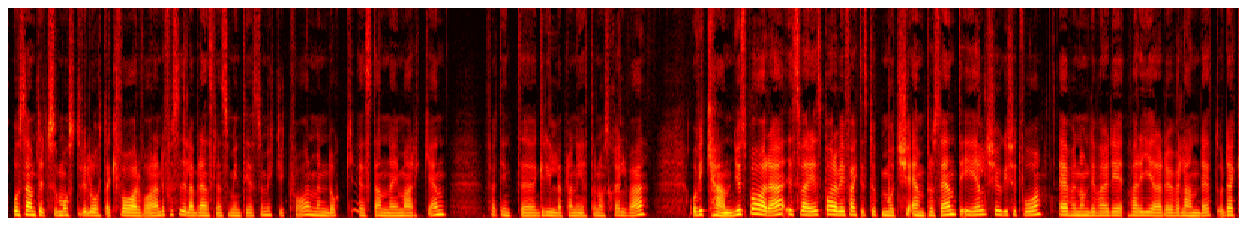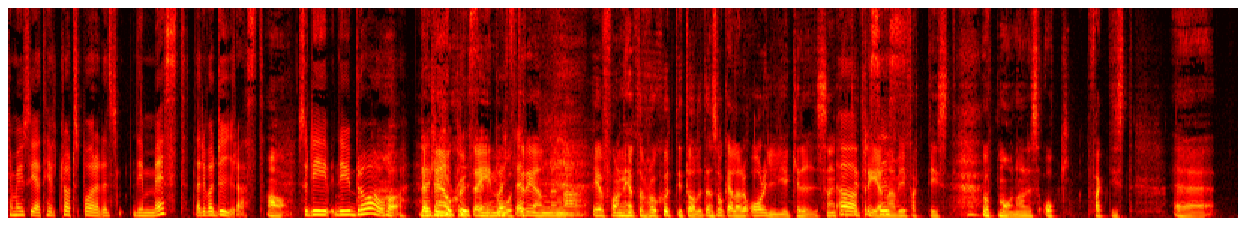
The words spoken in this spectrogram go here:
och samtidigt så måste vi låta kvarvarande fossila bränslen, som inte är så mycket kvar, men dock eh, stanna i marken för att inte grilla planeten och oss själva. Och vi kan ju spara. I Sverige sparar vi faktiskt uppemot 21 procent el 2022, även om det varierade över landet. Och där kan man ju se att helt klart sparades det mest där det var dyrast. Ja. Så det, det är ju bra att ha Där kan jag skjuta in återigen mina erfarenheter från 70-talet, den så kallade oljekrisen 73 ja, när vi faktiskt uppmanades och faktiskt eh,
